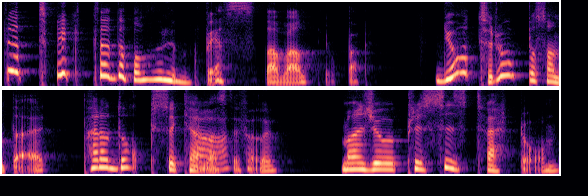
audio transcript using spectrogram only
Det tyckte de var det bästa av alltihopa. Jag tror på sånt där. Paradoxer kallas Ja. det för. Man gör precis tvärtom.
